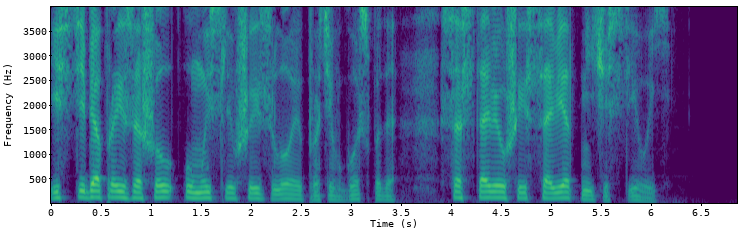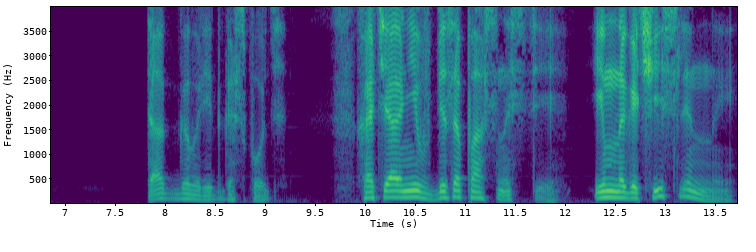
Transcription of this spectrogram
Из тебя произошел умысливший злое против Господа, составивший совет нечестивый. Так говорит Господь. Хотя они в безопасности и многочисленны,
